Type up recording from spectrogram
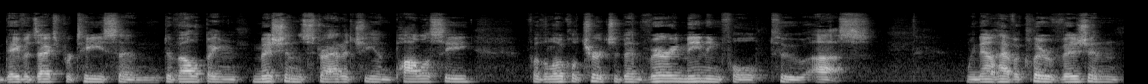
David's expertise in developing mission strategy and policy for the local church has been very meaningful to us. We now have a clear vision,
